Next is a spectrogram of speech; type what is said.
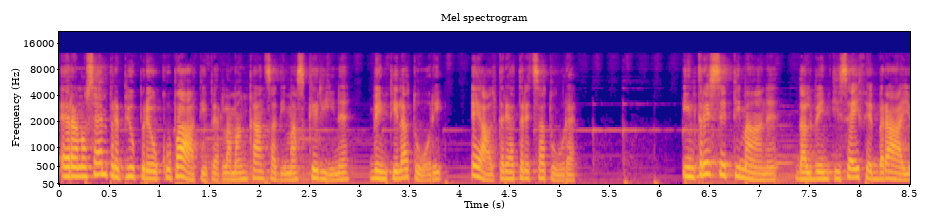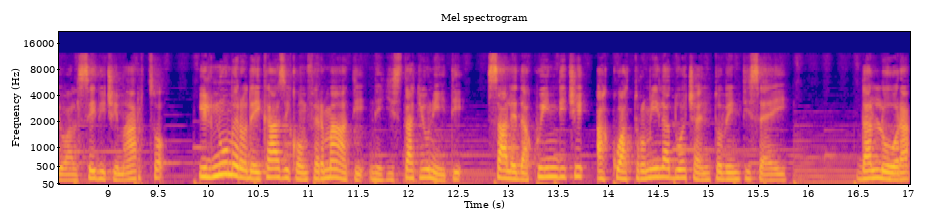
erano sempre più preoccupati per la mancanza di mascherine, ventilatori e altre attrezzature. In tre settimane, dal 26 febbraio al 16 marzo, il numero dei casi confermati negli Stati Uniti sale da 15 a 4.226. Da allora,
